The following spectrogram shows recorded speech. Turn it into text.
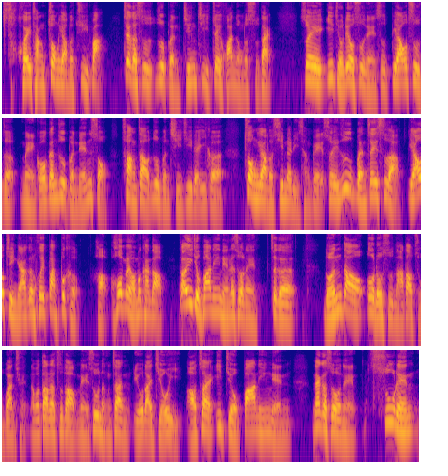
非常重要的巨霸。这个是日本经济最繁荣的时代，所以一九六四年是标志着美国跟日本联手创造日本奇迹的一个重要的新的里程碑。所以日本这一次啊，咬紧牙根非办不可。好，后面我们看到到一九八零年的时候呢，这个轮到俄罗斯拿到主办权。那么大家知道，美苏冷战由来久矣，而在一九八零年那个时候呢，苏联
